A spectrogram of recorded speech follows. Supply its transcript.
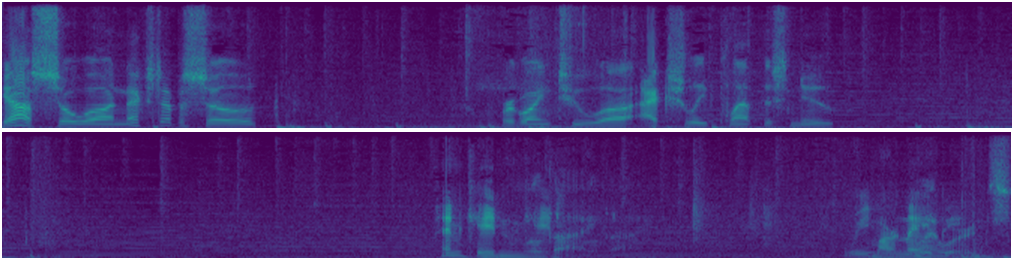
Yeah, so uh, next episode, we're going to uh, actually plant this nuke. And Kaidan will die. We Mark Maybe. my words.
